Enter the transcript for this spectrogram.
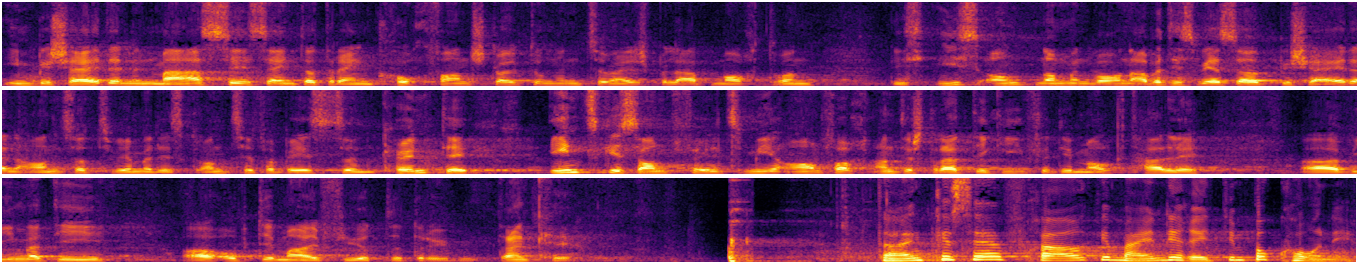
im bescheidenen Maße sind da drei Kochveranstaltungen zum Beispiel auch gemacht worden. Das ist angenommen worden, aber das wäre so ein bescheidener Ansatz, wie man das Ganze verbessern könnte. Insgesamt fällt es mir einfach an der Strategie für die Markthalle, äh, wie man die äh, optimal führt da drüben. Danke. Danke sehr, Frau Gemeinderätin Bocconi.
